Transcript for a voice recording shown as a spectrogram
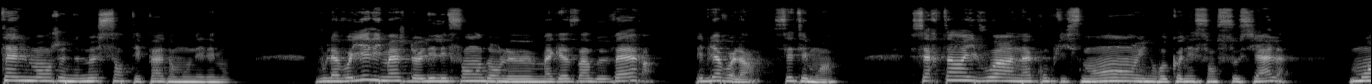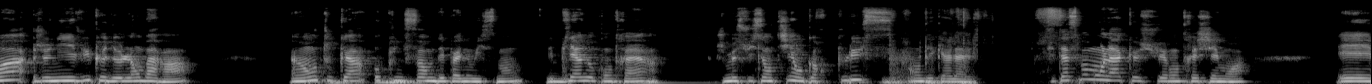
tellement je ne me sentais pas dans mon élément. Vous la voyez l'image de l'éléphant dans le magasin de verre? Eh bien voilà, c'était moi. Certains y voient un accomplissement, une reconnaissance sociale. Moi, je n'y ai vu que de l'embarras, en tout cas aucune forme d'épanouissement, et bien au contraire, je me suis senti encore plus en décalage. C'est à ce moment-là que je suis rentré chez moi. Et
